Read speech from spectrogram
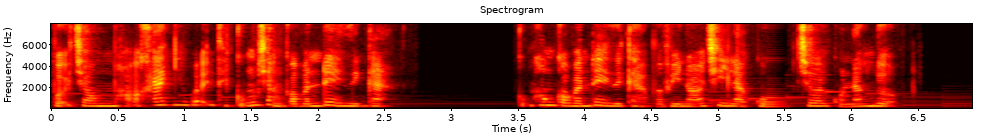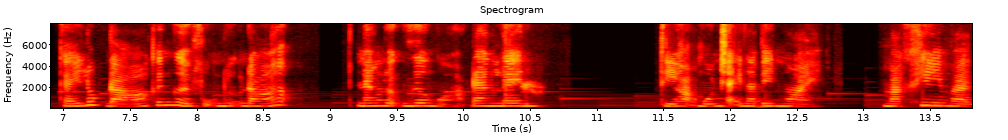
vợ chồng họ khác như vậy thì cũng chẳng có vấn đề gì cả. Cũng không có vấn đề gì cả bởi vì nó chỉ là cuộc chơi của năng lượng. Cái lúc đó, cái người phụ nữ đó, năng lượng dương của họ đang lên thì họ muốn chạy ra bên ngoài. Mà khi mà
